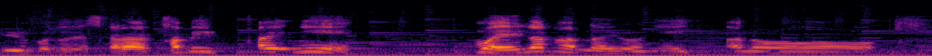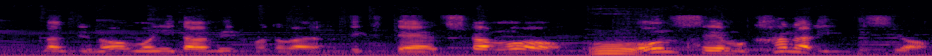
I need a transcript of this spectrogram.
ということですから、壁いっぱいに、もう映画館のように、あのーなんていうの、モニターを見ることができて、しかもお音声もかなりいいんですよ。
